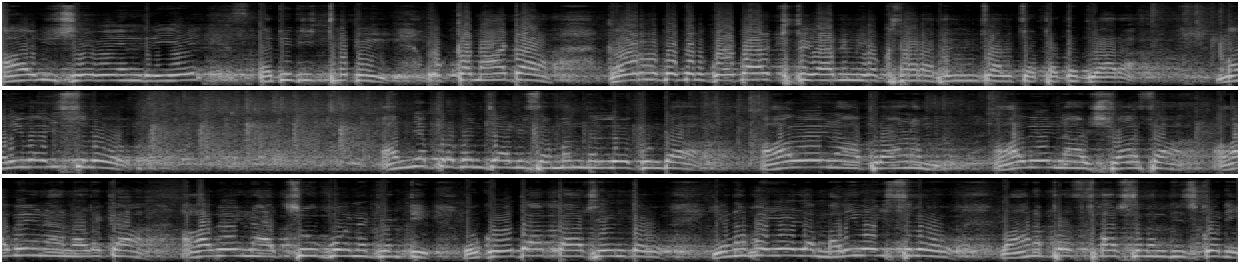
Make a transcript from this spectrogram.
ఆయుష్ శేవేంద్రియే ప్రతిష్టతి. ఒక్క మాట గౌరవ పెద్దలు గోపాలకృష్ణ గారిని మీరు ఒకసారి అభినందించాలి చెప్పటం ద్వారా. మరి వయస్సులో అన్య ప్రపంచానికి సంబంధం లేకుండా ఆవే నా ప్రాణం ఆవే నా శ్వాస ఆవే నా నడక ఆవే నా చూపు అనేటువంటి ఒక ఉదాత్త ఆశయంతో ఎనభై ఏళ్ళ మరి వయసులో వానప్రస్థాశ్రమం తీసుకొని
